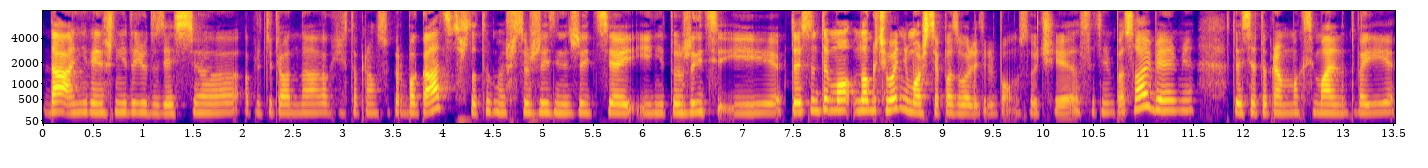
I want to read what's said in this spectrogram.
Да, они, конечно, не дают здесь э, определенно каких-то прям супер богатств, что ты можешь всю жизнь жить и не то жить, и... То есть, ну, ты много чего не можешь себе позволить в любом случае с этими пособиями, то есть это прям максимально твои,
